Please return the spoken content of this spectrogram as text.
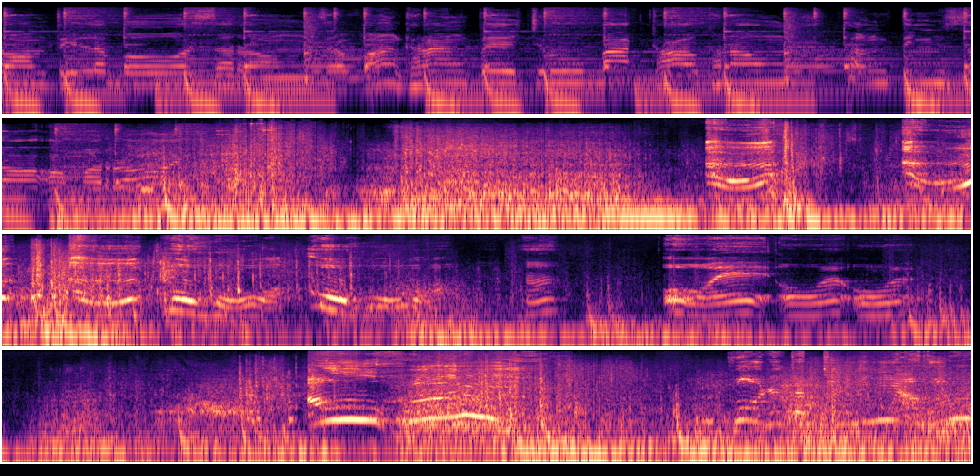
รอมติลโบสรองระวังครั้งไปจูบัดข้าขนมทั้งติงซออมร้อย อโมโหเหรอโมโหฮะโอ้ยโอ้ยโอ้ยเอาเฮ้ยพวกเดียวกันจริงเนี่ยเฮ้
